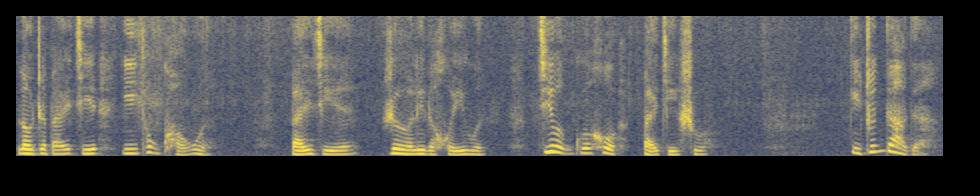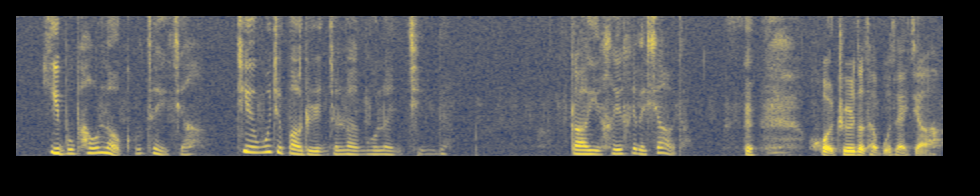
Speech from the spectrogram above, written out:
搂着白洁一通狂吻。白洁热烈的回吻，激吻过后，白洁说：“你真大胆，一不怕我老公在家，进屋就抱着人家乱摸乱亲的。”高毅嘿嘿的笑道：“哼，我知道他不在家，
